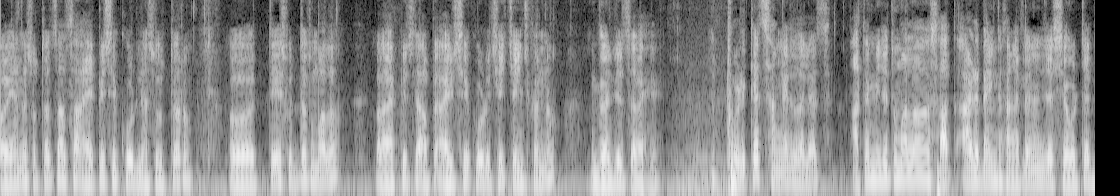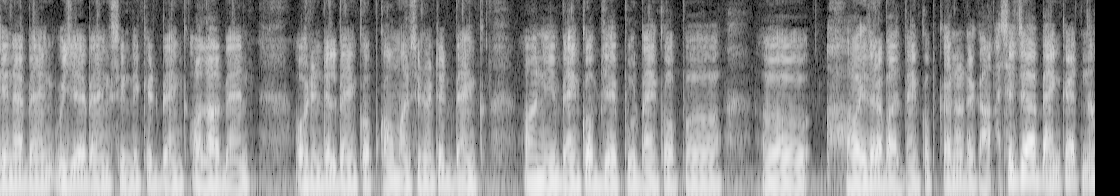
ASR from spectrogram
यांना स्वतःचा असा आय पी सी कोड नसतो. तर ते सुद्धा तुम्हाला I P C I P C कोडची चेंज करणं गरजेचं आहे. थोडक्यात सांगायचं झाल्यास आता मी जे तुम्हाला सात आठ बँक सांगितल्या ना ज्या शेवटच्या Dena bank Vijaya bank syndicate bank अलाहा bank oriental bank of commerce united bank आणि bank of Jaipur bank of Hyderabad bank of Karnataka अशा ज्या बँका आहेत ना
